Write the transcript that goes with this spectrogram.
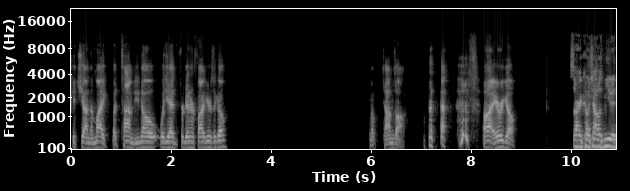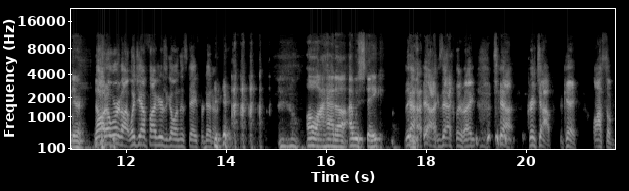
get you on the mic. But Tom, do you know what you had for dinner five years ago? Nope, Tom's off. All right, here we go. Sorry, Coach, I was muted there. No, don't worry about it. What'd you have five years ago on this day for dinner? oh, I had a, I was steak. Yeah, yeah, exactly right. Yeah, great job. Okay, awesome.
